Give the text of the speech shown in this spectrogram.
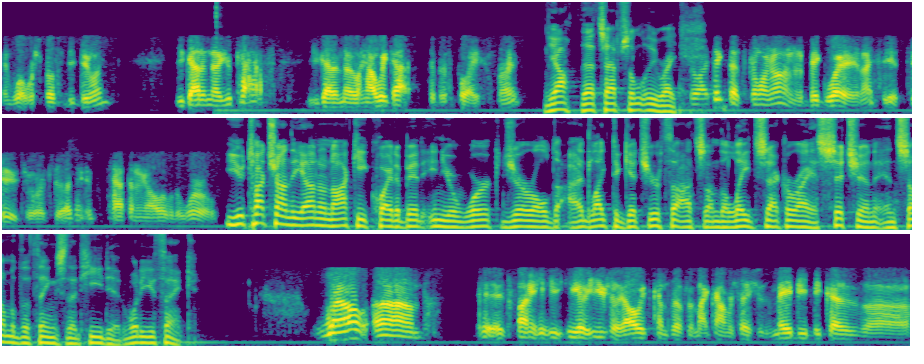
and what we're supposed to be doing, you got to know your past. You got to know how we got to this place, right? Yeah, that's absolutely right. So I think that's going on in a big way, and I see it too, George. I think it's happening all over the world. You touch on the Anunnaki quite a bit in your work, Gerald. I'd like to get your thoughts on the late Zecharia Sitchin and some of the things that he did. What do you think? Well, um, it's funny. He, he usually always comes up in my conversations. Maybe because uh,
